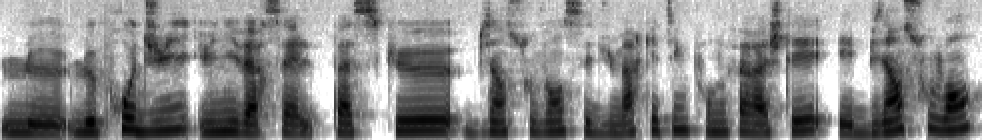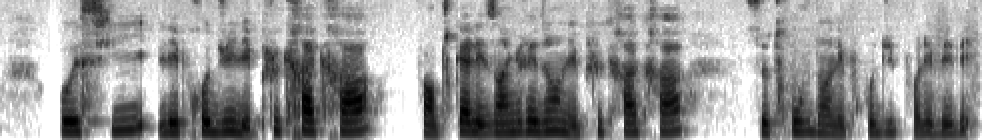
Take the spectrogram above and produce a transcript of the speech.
le le produit universel parce que, bien souvent, c'est du marketing pour nous faire acheter et bien souvent aussi, les produits les plus cracra, enfin, en tout cas, les ingrédients les plus cracra se trouvent dans les produits pour les bébés.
